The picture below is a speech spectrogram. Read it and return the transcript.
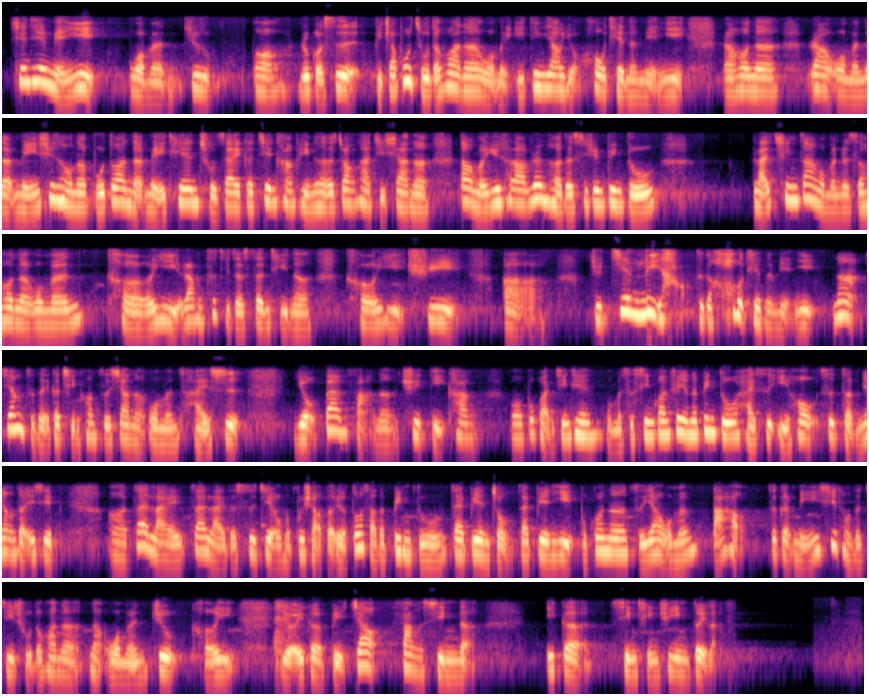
先天免疫，我们就哦，如果是比较不足的话呢，我们一定要有后天的免疫，然后呢，让我们的免疫系统呢，不断的每天处在一个健康平衡的状态底下呢，当我们遇到任何的细菌病毒来侵占我们的时候呢，我们可以让自己的身体呢，可以去呃。就建立好这个后天的免疫，那这样子的一个情况之下呢，我们才是有办法呢去抵抗。我不管今天我们是新冠肺炎的病毒，还是以后是怎么样的一些呃再来再来的世界，我们不晓得有多少的病毒在变种在变异。不过呢，只要我们打好这个免疫系统的基础的话呢，那我们就可以有一个比较放心的一个心情去应对了。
